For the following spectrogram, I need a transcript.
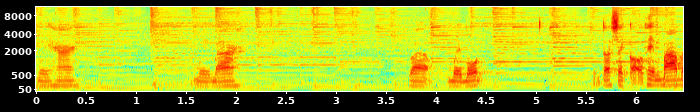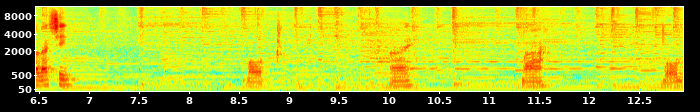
Mười hai. Mười ba. Và mười bốn. Chúng ta sẽ có thêm ba blessing. Một. Hai. Ba. Bốn.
